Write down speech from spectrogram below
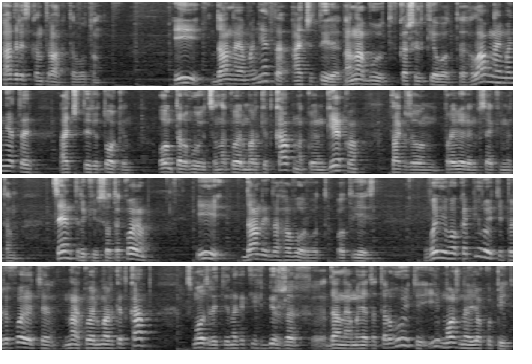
адрес контракта, вот он. И данная монета А4, она будет в кошельке вот главной монетой А4 токен. Он торгуется на CoinMarketCap, на CoinGecko. Также он проверен всякими там центрики, все такое. И данный договор вот, вот есть. Вы его копируете, переходите на CoinMarketCap, смотрите на каких биржах данная монета торгуете и можно ее купить.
